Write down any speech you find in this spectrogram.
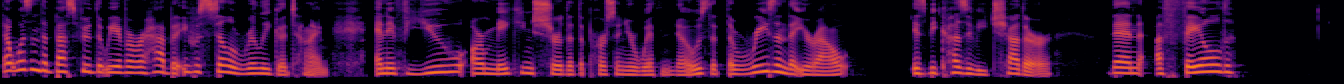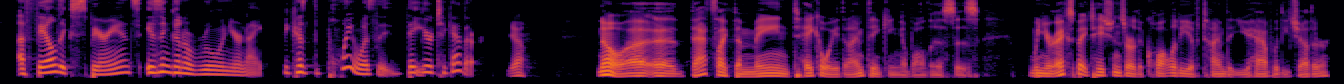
that wasn't the best food that we have ever had but it was still a really good time and if you are making sure that the person you're with knows that the reason that you're out is because of each other then a failed a failed experience isn't going to ruin your night because the point was that, that you're together. Yeah. No, uh, uh, that's like the main takeaway that I'm thinking of all this is when your expectations are the quality of time that you have with each other,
